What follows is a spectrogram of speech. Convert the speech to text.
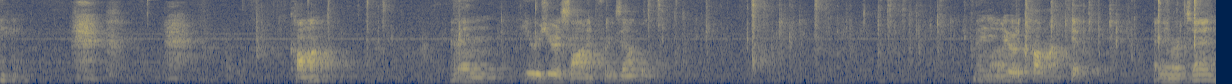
Comma. And then here is your assignment, for example. then you do a comma? Yep. And then return.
